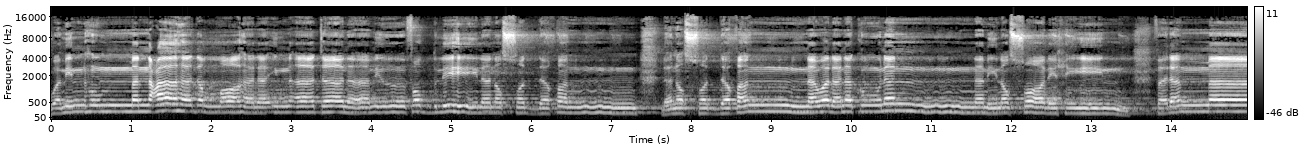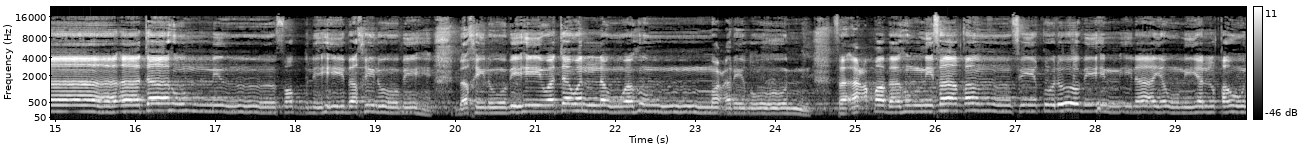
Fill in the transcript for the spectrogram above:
ومنهم من عاهد الله لئن آتانا من فضله لنصدقن, لنصدقن ولنكونن من الصالحين. فلما آتاهم من فضله بخلوا به, بخلوا به وتولوا وهم معرضون. فأعقبهم نفاقا في قلوبهم إلى يوم يلقون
